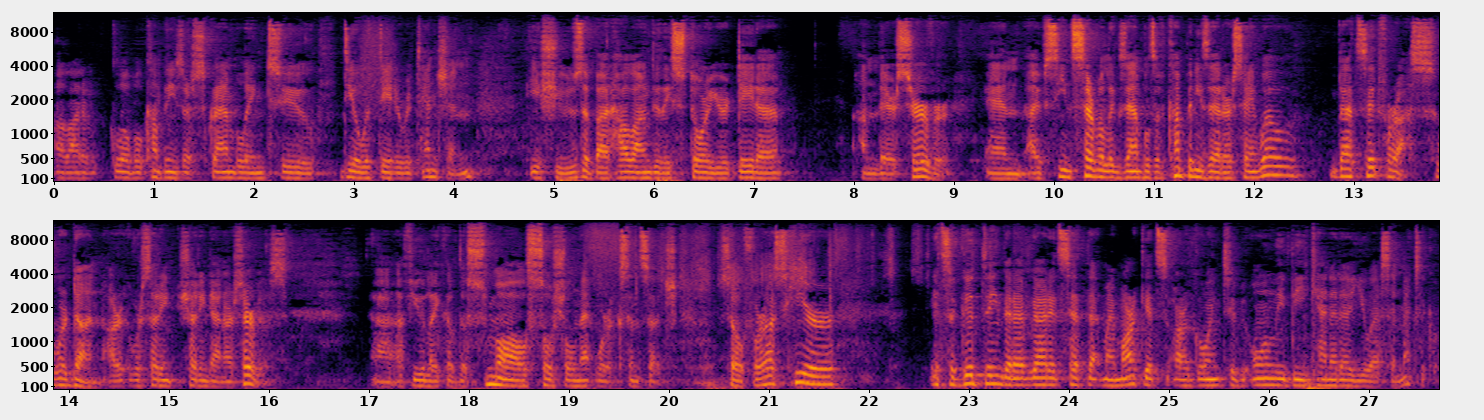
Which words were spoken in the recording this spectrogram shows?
a lot of global companies are scrambling to deal with data retention issues about how long do they store your data on their server. And I've seen several examples of companies that are saying, well, that's it for us. We're done. Our, we're shutting, shutting down our service. Uh, a few like of the small social networks and such. So for us here, it's a good thing that I've got it set that my markets are going to only be Canada, US, and Mexico.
